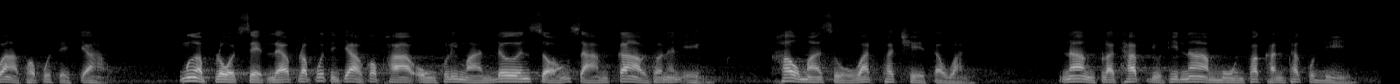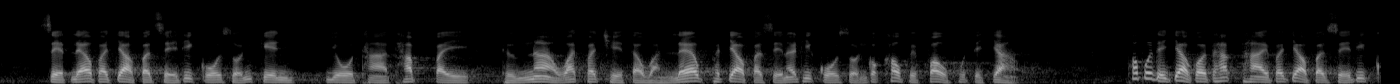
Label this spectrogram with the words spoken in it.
ว่าพระพุทธเจ้า เมื่อโปรดเสร็จแล้วพระพุทธเจ้าก็พาองคุลิมานเดินสองสามก้าวเท่านั้นเอง เข้ามาสู่วัดพระเชตวัน นั่งประทับอยู่ที่หน้ามูลพระคันธกุฎีเสร็จแล้วพระเจ้าประเสที่โกศลเกณฑ์โยธาทัพไปถึงหน้าวัดพระเชตวัน แล้วพระเจ้าประเสนที่โกศลก็เข้าไปเฝ้าพระพุทธเจ้า ระพุทธเจ้าก็ทักทายพระเจ้าประเสริโก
